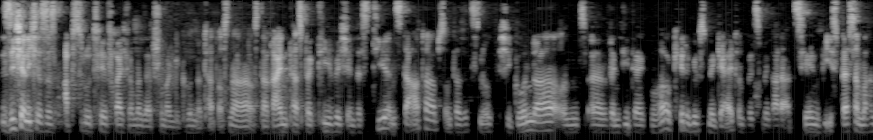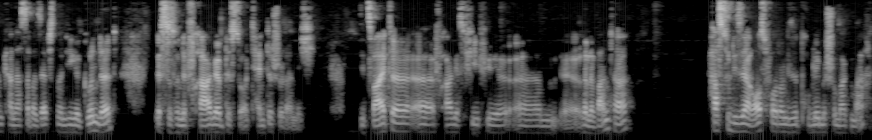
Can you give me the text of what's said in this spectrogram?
sicherlich ist es absolut hilfreich, wenn man selbst schon mal gegründet hat. Aus einer, aus der reinen Perspektive, ich investiere in Startups und da sitzen irgendwelche Gründer und äh, wenn die denken, oh, okay, du gibst mir Geld und willst mir gerade erzählen, wie ich es besser machen kann, hast aber selbst noch nie gegründet, ist es so eine Frage, bist du authentisch oder nicht? Die zweite äh, Frage ist viel, viel ähm, äh, relevanter. Hast du diese Herausforderungen, diese Probleme schon mal gemacht?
